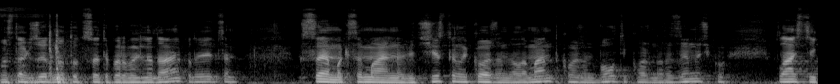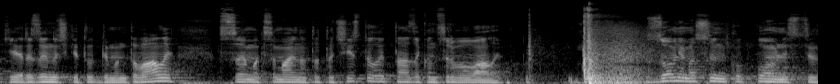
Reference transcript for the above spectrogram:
Ось так жирно тут все тепер виглядає, подивіться. Все максимально відчистили, кожен елемент, кожен болтик, кожну резиночку. Пластики, резиночки тут демонтували. Все максимально тут очистили та законсервували. Ззовні машинку повністю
